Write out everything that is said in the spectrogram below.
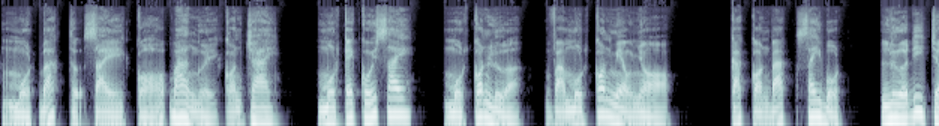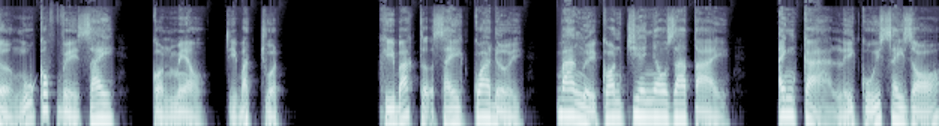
Một bác thợ xay có ba người con trai, một cái cối xay, một con lửa và một con mèo nhỏ. Các con bác xay bột lừa đi chở ngũ cốc về say, còn mèo thì bắt chuột. Khi bác thợ say qua đời, ba người con chia nhau gia tài. Anh cả lấy cối say gió,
